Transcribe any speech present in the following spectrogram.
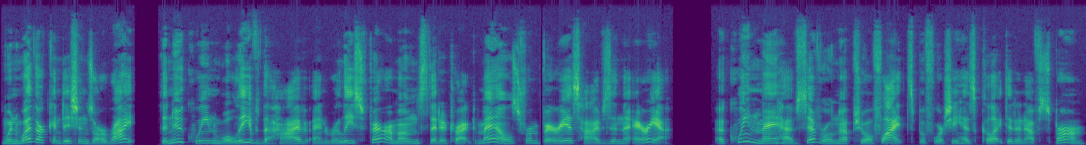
When weather conditions are right, the new queen will leave the hive and release pheromones that attract males from various hives in the area. A queen may have several nuptial flights before she has collected enough sperm,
